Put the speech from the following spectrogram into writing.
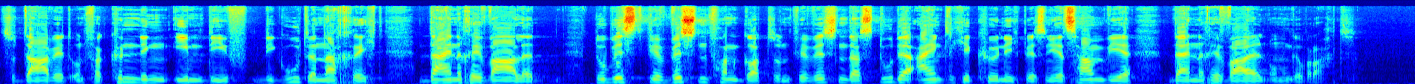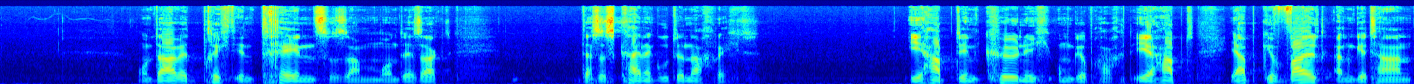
zu David und verkündigen ihm die, die gute Nachricht, dein Rivale, du bist, wir wissen von Gott und wir wissen, dass du der eigentliche König bist und jetzt haben wir deinen Rivalen umgebracht. Und David bricht in Tränen zusammen und er sagt, das ist keine gute Nachricht. Ihr habt den König umgebracht, ihr habt, ihr habt Gewalt angetan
